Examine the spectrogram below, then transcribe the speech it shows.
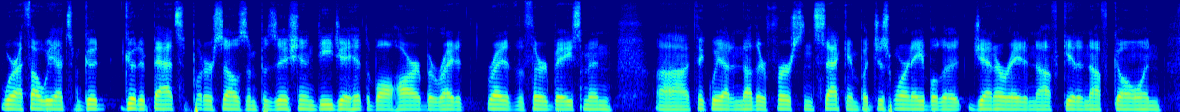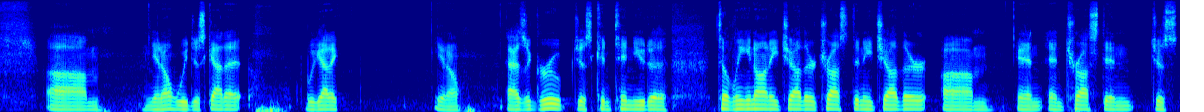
where I thought we had some good good at bats to put ourselves in position. DJ hit the ball hard, but right at right at the third baseman. Uh, I think we had another first and second, but just weren't able to generate enough, get enough going. Um, you know, we just gotta we gotta you know as a group just continue to to lean on each other, trust in each other, um, and and trust in just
